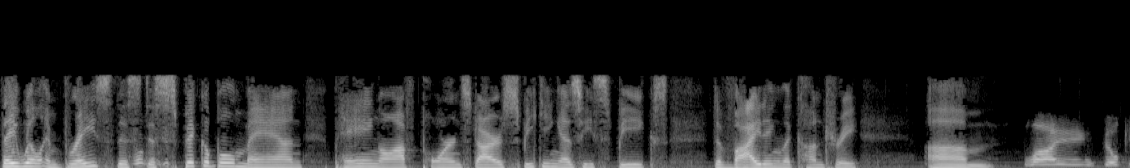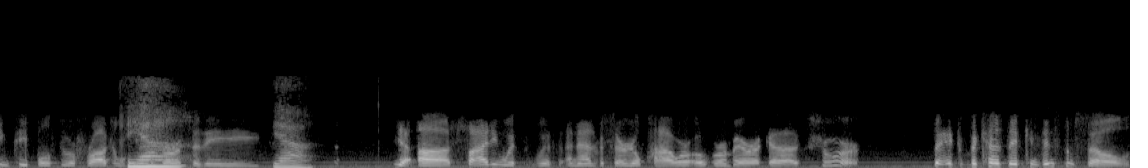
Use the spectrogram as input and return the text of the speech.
They will embrace this despicable man paying off porn stars, speaking as he speaks, dividing the country. Um, Lying, bilking people through a fraudulent Yeah. university. yeah. Yeah, uh, siding with, with an adversarial power over America. Sure. Because they've convinced themselves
